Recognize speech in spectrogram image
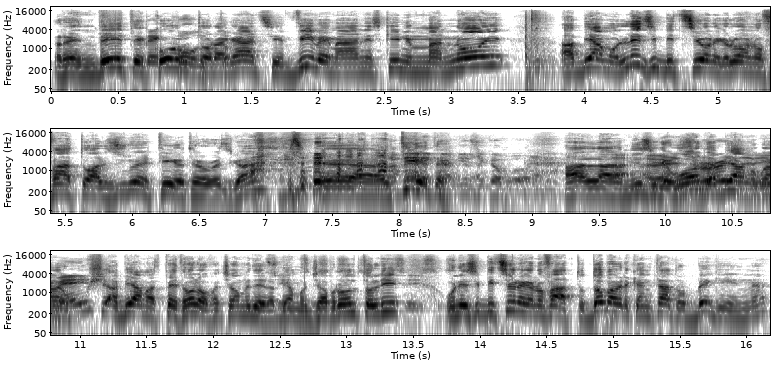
rendete Te conto, conto. ragazzi, e viva i Maneskin, ma noi abbiamo l'esibizione che loro hanno fatto all'Istituto Theater, eh, al Theater, alla Music eh, Award, abbiamo, guarda, abbiamo, aspetta, ora lo facciamo vedere, abbiamo già pronto lì, un'esibizione che hanno fatto, dopo aver cantato Begin,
